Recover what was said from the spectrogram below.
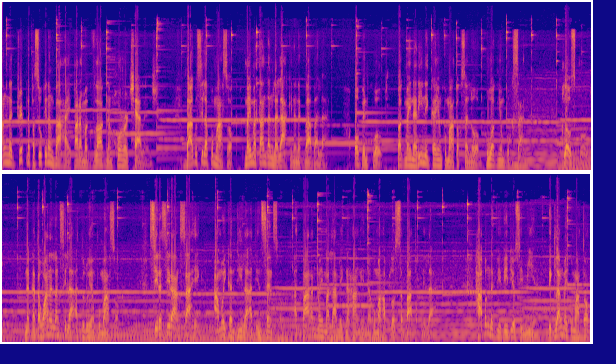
ang nag-trip na pasukin ang bahay para mag-vlog ng horror challenge. Bago sila pumasok, may matandang lalaki na nagbabala. Open quote, pag may narinig kayong kumatok sa loob, huwag niyong buksan. Close quote, nagkatawanan lang sila at tuluyang pumasok. Sira-sira ang sahig, amoy kandila at insenso, at parang may malamig na hangin na humahaplos sa batok nila. Habang nagbi-video si Mia, biglang may kumatok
